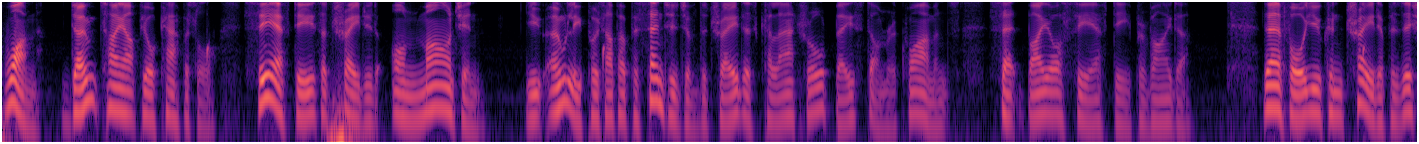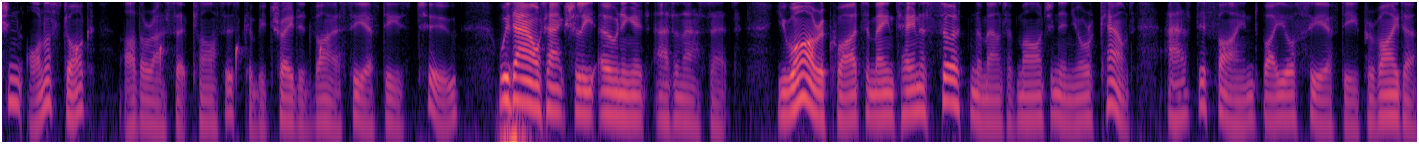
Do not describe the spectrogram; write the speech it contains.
1. Don't tie up your capital. CFDs are traded on margin. You only put up a percentage of the trade as collateral based on requirements set by your CFD provider. Therefore, you can trade a position on a stock, other asset classes can be traded via CFDs too, without actually owning it as an asset. You are required to maintain a certain amount of margin in your account, as defined by your CFD provider.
